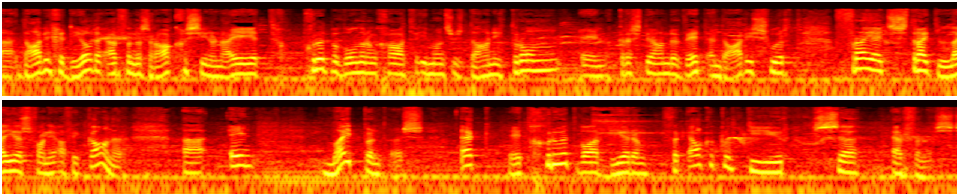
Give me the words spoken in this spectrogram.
uh, daardie gedeelde erfenis raak gesien en hy het groot bewondering gehad vir iemand soos Dani Tron en Christian de Wet en daardie soort vryheidsstrydleiers van die Afrikaner. Uh en my punt is ek het groot waardering vir elke kultuur se erfenis.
